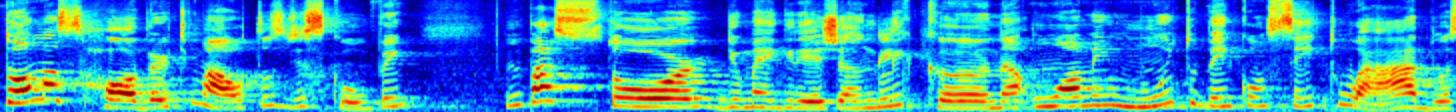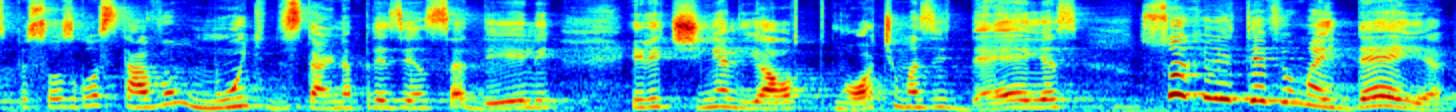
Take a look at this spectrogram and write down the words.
Thomas Robert Malthus, desculpem, um pastor de uma igreja anglicana, um homem muito bem conceituado, as pessoas gostavam muito de estar na presença dele, ele tinha ali ótimas ideias, só que ele teve uma ideia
